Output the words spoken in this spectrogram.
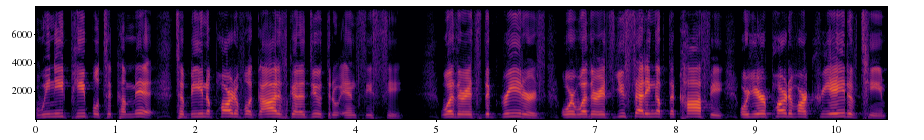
We need people to commit to being a part of what God is going to do through NCC. Whether it's the greeters, or whether it's you setting up the coffee, or you're part of our creative team,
